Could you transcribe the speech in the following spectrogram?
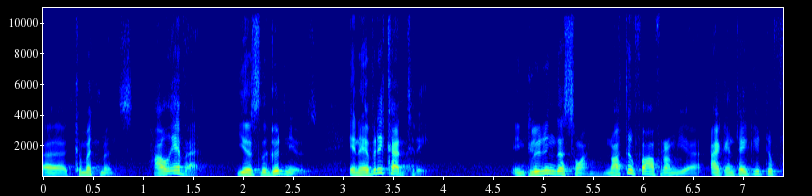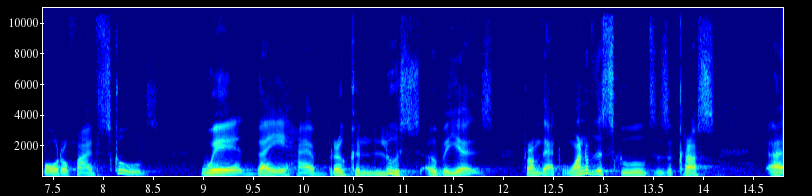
uh, commitments. However, here's the good news. In every country, including this one, not too far from here, I can take you to four or five schools where they have broken loose over years from that. One of the schools is across. Uh,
